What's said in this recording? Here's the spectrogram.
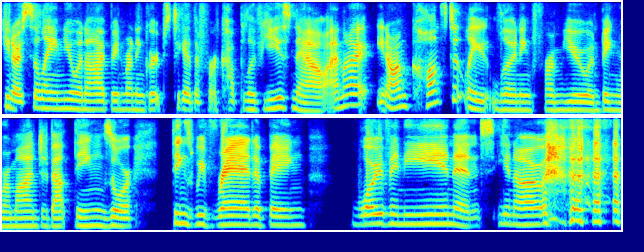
You know, Celine, you and I have been running groups together for a couple of years now. And I, you know, I'm constantly learning from you and being reminded about things or things we've read are being woven in and, you know,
